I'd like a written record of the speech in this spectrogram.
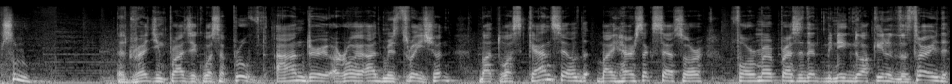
sulu. The dredging project was approved under Arroyo administration but was cancelled by her successor, former President Benigno Aquino III,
